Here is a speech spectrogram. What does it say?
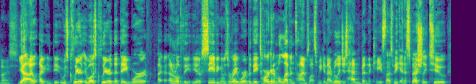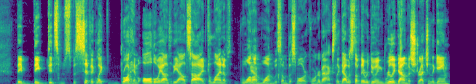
Nice. Yeah, I, I, it was clear. It was clear that they were. I, I don't know if the you know saving him was the right word, but they targeted him 11 times last week, and that really just hadn't been the case last week. And especially too, they they did some specific like brought him all the way onto the outside to line up one on one with some of the smaller cornerbacks. Like that was stuff they were doing really down the stretch in the game,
